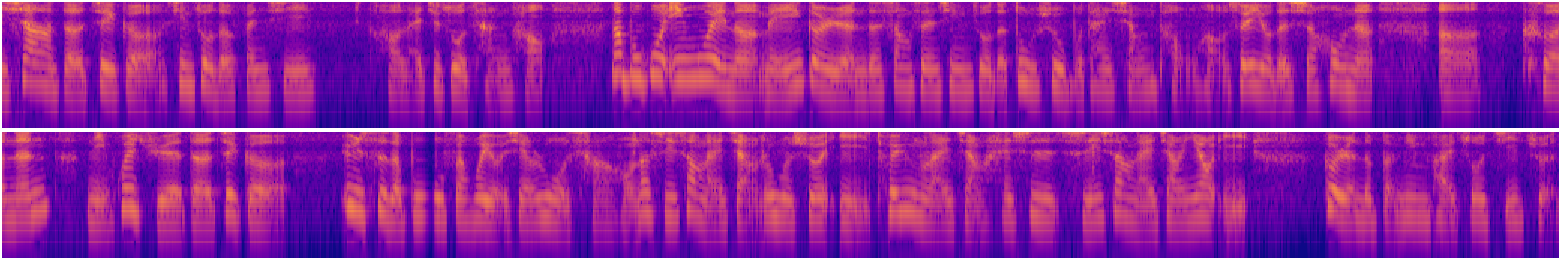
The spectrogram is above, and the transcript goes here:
以下的这个星座的分析好来去做参考。那不过因为呢，每一个人的上升星座的度数不太相同哈，所以有的时候呢，呃，可能你会觉得这个。运势的部分会有一些落差哈，那实际上来讲，如果说以推运来讲，还是实际上来讲要以个人的本命牌做基准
